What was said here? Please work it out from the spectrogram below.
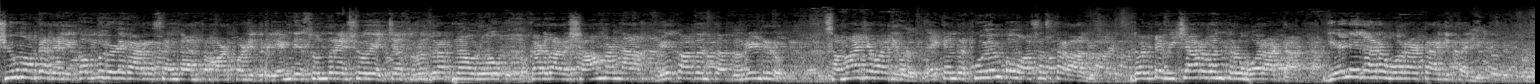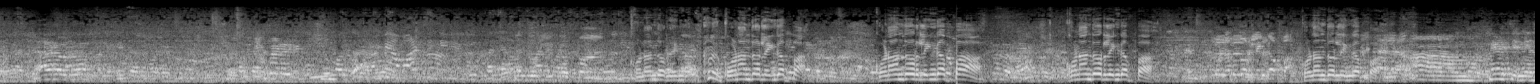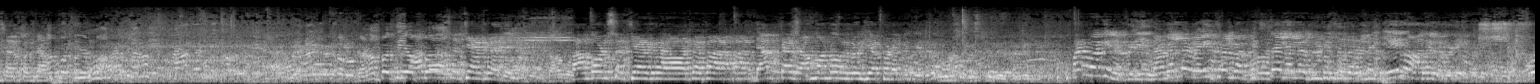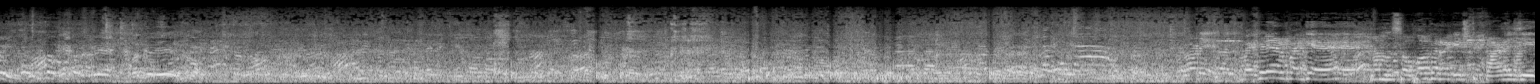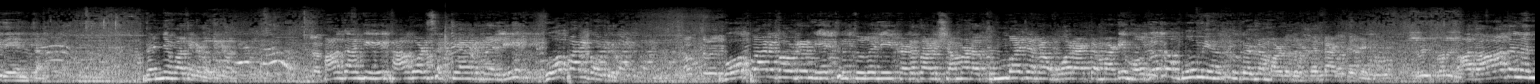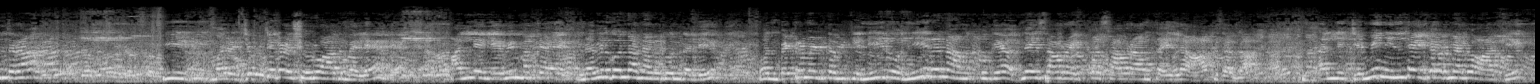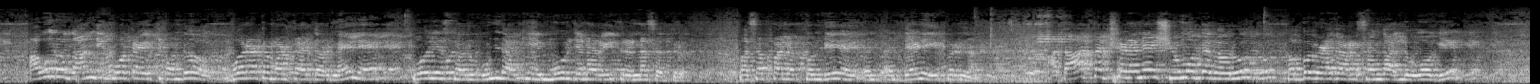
ಶಿವಮೊಗ್ಗದಲ್ಲಿ ಕಬ್ಬು ಬೆಳೆಗಾರರ ಸಂಘ ಅಂತ ಮಾಡ್ಕೊಂಡಿದ್ರು. N D Sundaresh, H S ರುದ್ರಪ್ಪನವರು ಕಡದಾಳ Shamanna ಬೇಕಾದಂಥ ಧುರೀಣರು ಸಮಾಜವಾದಿಗಳು ಯಾಕೆಂದ್ರೆ ಕುವೆಂಪು ವಾಸಸ್ಥಳ ಅದು. ದೊಡ್ಡ ವಿಚಾರವಂತರ ಹೋರಾಟ, ಗೇಣಿಗಾರ ಹೋರಾಟ ಆಗಿತ್ತು ಅಲ್ಲಿ. ಯಾರವರು? ಕೋಣಂದೂರ್ ಲಿಂಗ ಕೊಣಂದೂರ್ ಲಿಂಗಪ್ಪ. ಕೋಣಂದೂರ್ ಲಿಂಗಪ್ಪ. ಕೋಣಂದೂರ್ ಲಿಂಗಪ್ಪ. ಕೋಣಂದೂರ್ ಲಿಂಗಪ್ಪ. ಹೇಳ್ತೀನಿ ಸ್ವಲ್ಪ. ಗಣಪತಿಯಪ್ಪ. ಸತ್ಯಾಗ್ರಹ ಕಾಗೋಡು ಸತ್ಯಾಗ್ರಹ ಆದಾಗ ಡಾಕ್ಟರ್ ರಾಮಮನೋಹರ್ ಲೋಹಿಯಾ ಕೂಡ ಬಂದಿದ್ರು ಪರವಾಗಿಲ್ಲ ಬಿಡಿ ನಾವೆಲ್ಲ ರೈತರಲ್ಲ ಬಿಸಿಲಲ್ಲೆಲ್ಲ ದುಡಿಸಿದ್ರಲ್ಲ ಏನೂ ಆಗಲ್ಲ ಬಿಡಿ ನೋಡಿ ಮಹಿಳೆಯರ ಬಗ್ಗೆ ನಮ್ಮ ಸಹೋದರರಿಗೆ ಎಷ್ಟು ಕಾಳಜಿ ಇದೆ ಅಂತ. ಧನ್ಯವಾದಗಳು. ಹಾಗಾಗಿ ಕಾಗೋಡು ಸತ್ಯಾಗ್ರಹದಲ್ಲಿ ಗೋಪಾಲ್ ಗೌಡ್ರು. ಗೋಪಾಲ್ ಗೌಡ್ರ ನೇತೃತ್ವದಲ್ಲಿ ಕಡದಾಳ ಶ್ರಮಣ ತುಂಬಾ ಜನ ಹೋರಾಟ ಮಾಡಿ ಮೊದಲು ಭೂಮಿ ಹಕ್ಕುಗಳನ್ನ ಮಾಡಿದ್ರು ಕರ್ನಾಟಕದಲ್ಲಿ. ಅದಾದ ನಂತರ ಈ ಮರ ಜಪ್ತಿಗಳು ಶುರು ಆದ್ಮೇಲೆ ಅಲ್ಲಿ ನೆವಿ ಮತ್ತೆ ನವಿಲುಗುಂದ ನರಗುಂದಲ್ಲಿ ಒಂದು ಬೆಟರ್ಮೆಂಟ್ ಕಮಿಟಿ ನೀರು, ನೀರಿನ ಹಕ್ಕುಗೆ ಹದಿನೈದು ಸಾವಿರ, ಇಪ್ಪತ್ತು ಸಾವಿರ ಅಂತ ಎಲ್ಲ ಹಾಕಿದಾಗ ಅಲ್ಲಿ ಜಮೀನು ಇಲ್ಲದೆ ಇದ್ದವ್ರ ಮೇಲೂ ಹಾಕಿ ಅವರು ಗಾಂಧಿ ಫೋಟೋ ಇಟ್ಕೊಂಡು ಹೋರಾಟ ಮಾಡ್ತಾ ಇದ್ದವ್ರ ಮೇಲೆ ಪೊಲೀಸ್ನವರು ಗುಂಡಾಕಿ ಮೂರು ಜನ ರೈತರನ್ನ ಸತ್ರು ಬಸಪ್ಪ ಲಕ್ಕೊಂಡಿ ಅಂತ ಅಂತೇಳಿ ಇಬ್ಬರನ್ನ ಅದಾದ ತಕ್ಷಣನೇ ಶಿವಮೊಗ್ಗದವರು ಕಬ್ಬು ಬೆಳೆಗಾರರ ಸಂಘ ಅಲ್ಲಿ ಹೋಗಿ,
